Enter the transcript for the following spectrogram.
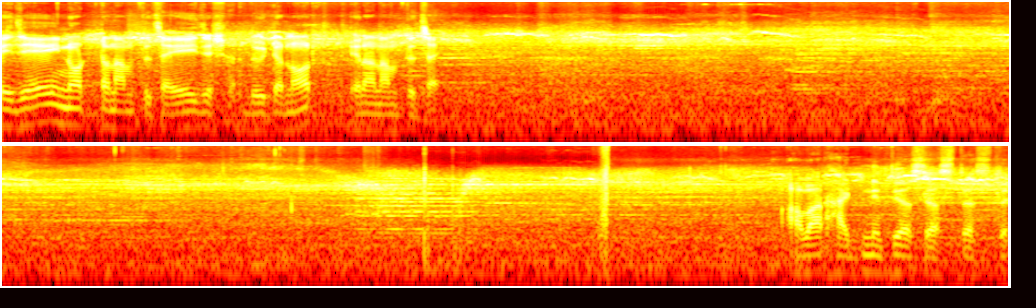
এই যে এই নটটা নামতে চায় এই যে দুইটা নর এরা নামতে চায় আবার হাইট নিতে আছে আস্তে আস্তে।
